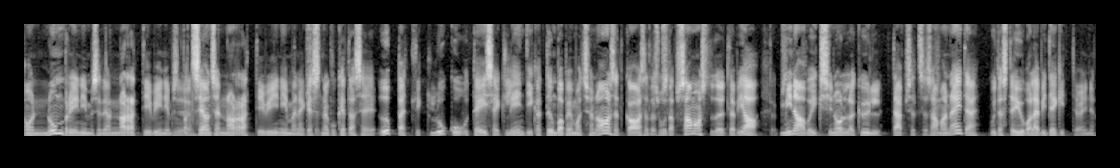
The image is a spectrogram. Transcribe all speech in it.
on numbriinimesed ja on narratiivi inimesed, vot see on see narratiivi inimene, kes nagu, keda see õpetlik lugu teise kliendiga tõmbab emotsionaalselt kaasa, ta suudab samastuda, ütleb jaa, mina võiksin olla küll täpselt seesama näide, kuidas te juba läbi tegite, on ju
